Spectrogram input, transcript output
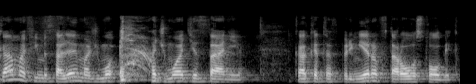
Кама фимисаляй маджмуати thани, как это в примерах второго столбика.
